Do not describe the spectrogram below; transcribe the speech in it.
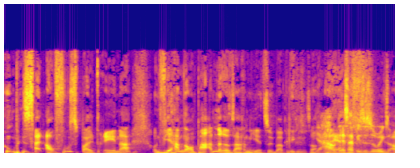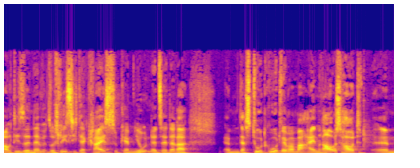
du bist halt auch Fußballtrainer und wir haben noch ein paar andere Sachen hier zu überblicken. So. Ja, und deshalb ist es übrigens auch diese, ne, so schließt sich der Kreis zu Cam Newton etc. Ähm, das tut gut, wenn man mal einen raushaut ähm,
